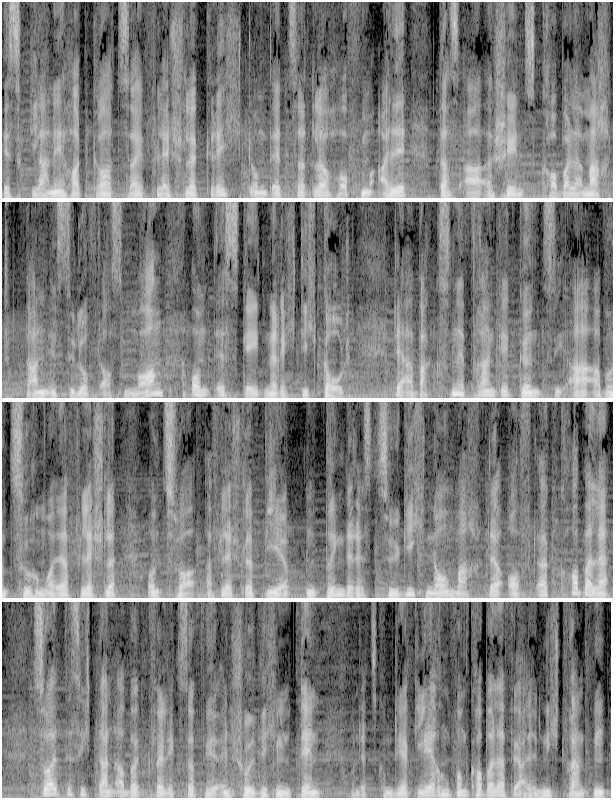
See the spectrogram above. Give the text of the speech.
Es Kleine hat grad sei Fläschler kriegt und Etzertler hoffen alle, dass a ein schönes Kobbeler macht. Dann ist die Luft aus dem Morgen und es geht ne richtig gut. Der erwachsene Franke gönnt sie a ab und zu mal ein Fläschler, und zwar ein Fläschler Bier. Und bringt er das zügig, no macht er oft ein Kobberler. Sollte sich dann aber gefälligst dafür entschuldigen, denn, und jetzt kommt die Erklärung vom Kobberler für alle Nicht-Franken,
